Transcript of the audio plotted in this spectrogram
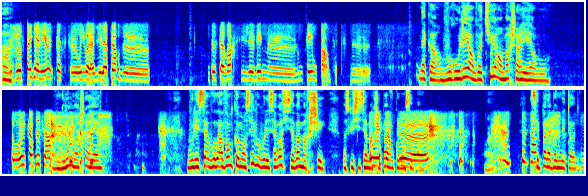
Ah. j'ose pas y aller parce que oui, voilà, j'ai la peur de de savoir si je vais me louper ou pas en fait. De... D'accord. Vous roulez en voiture en marche arrière, vous Oui, c'est un peu ça. Vous roulez en marche arrière. Vous voulez savoir, avant de commencer, vous voulez savoir si ça va marcher. Parce que si ça marche Oui, pas, vous commencez euh, pas. c'est ça. C'est pas la bonne méthode. Euh,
